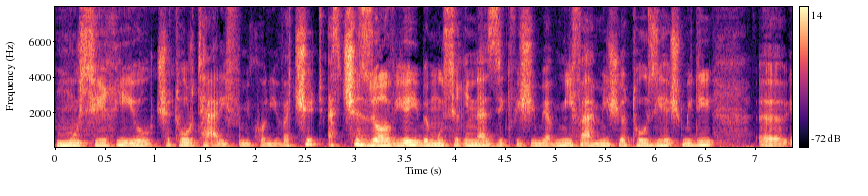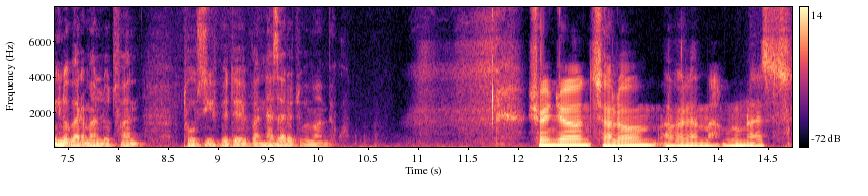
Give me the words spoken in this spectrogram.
موسیقی و چطور تعریف می‌کنی و چه، از چه زاویه‌ای به موسیقی نزدیک میشی یا میفهمیش یا توضیحش میدی اینو برای من لطفا توضیح بده و نظرتو به من بگو. شاین جان سلام. اولا ممنون از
